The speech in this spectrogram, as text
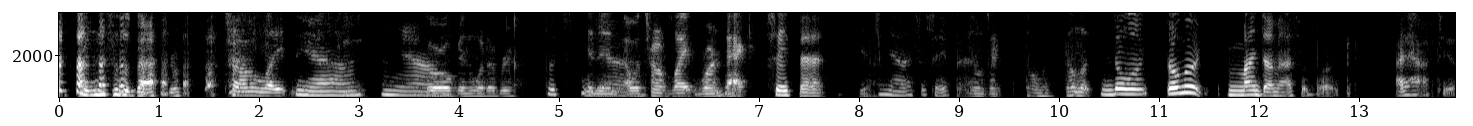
run into the bathroom, turn on the light, Yeah. pee, Yeah. door open, whatever. That's And then. I would turn off the light, run back. Safe bet. Yeah. Yeah, it's a safe bet. And it was like, don't look, don't look. Don't look. Don't look. My dumbass would look. I'd have to.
